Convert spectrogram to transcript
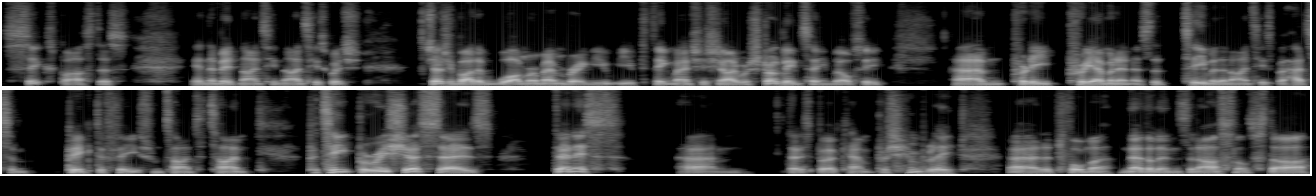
six past us in the mid 1990s, which, judging by the, what I'm remembering, you you'd think Manchester United were a struggling team, but obviously um, pretty preeminent as the team of the 90s, but had some big defeats from time to time. Petit Barisha says Dennis um, Dennis Bergkamp, presumably uh, the former Netherlands and Arsenal star,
